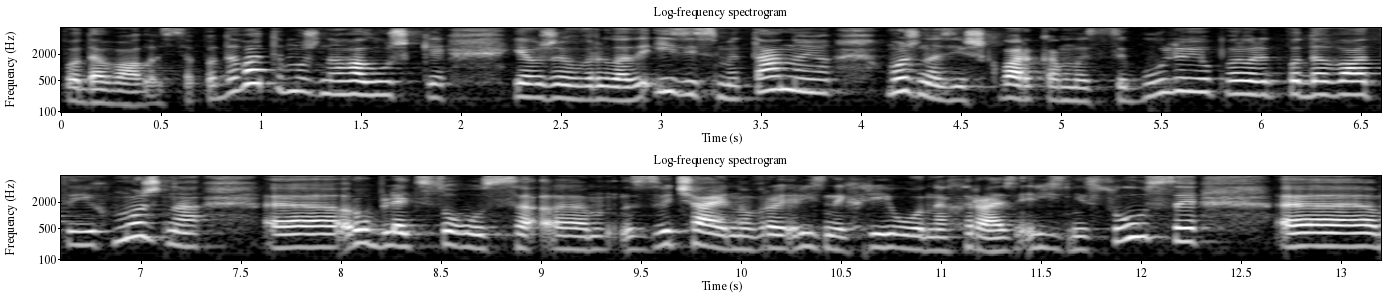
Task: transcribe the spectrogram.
подавалося. Подавати можна галушки, я вже говорила, і зі сметаною, можна зі шкварками з цибулею подавати їх, можна е, роблять соус, е, звичайно, в різних регіонах раз різні соуси. Е,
